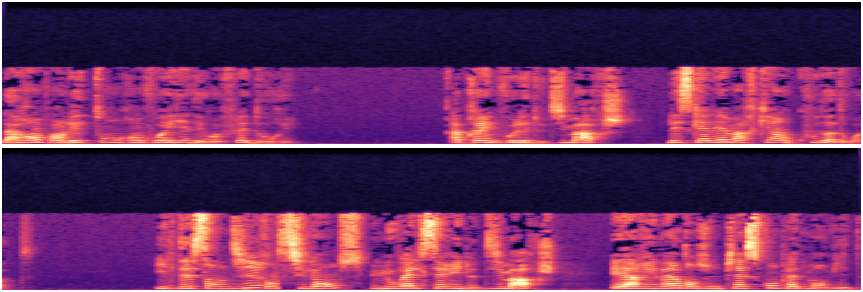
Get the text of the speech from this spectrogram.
La rampe en laiton renvoyait des reflets dorés. Après une volée de dix marches, l'escalier marquait un coude à droite. Ils descendirent en silence une nouvelle série de dix marches et arrivèrent dans une pièce complètement vide.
